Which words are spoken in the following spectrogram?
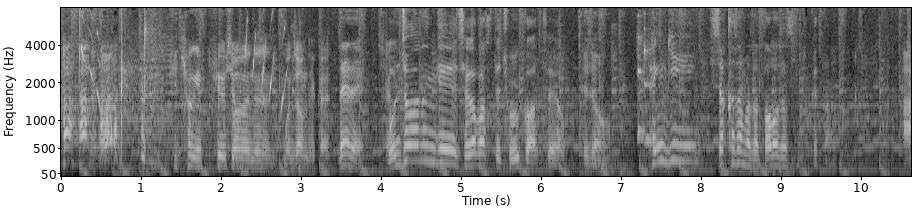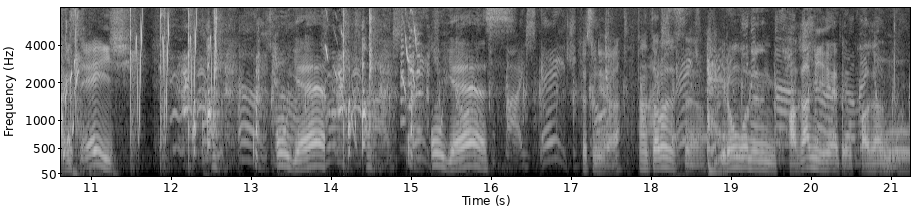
비형의 표시 그러면은 먼저 하면 될까요? 네네. 먼저 하는 게 제가 봤을 때 좋을 것 같아요 그죠. 펭귄 시작하자마자 떨어졌으면 좋겠다. Ice Age. 오, yeah. 오, yes. 좋습니다. 하나 떨어졌어요 이런 거는 과감히 해야 돼요 과감히 오.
